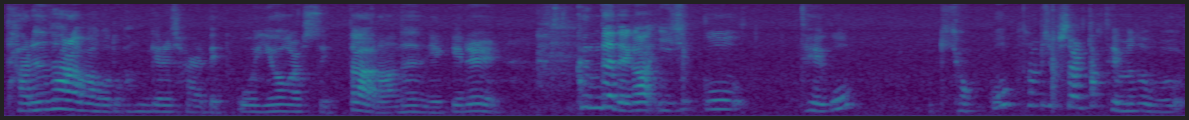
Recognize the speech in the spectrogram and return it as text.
다른 사람하고도 관계를 잘 맺고 이어갈 수 있다라는 얘기를 근데 내가 29 되고 겪고 30살 딱 되면서 뭐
